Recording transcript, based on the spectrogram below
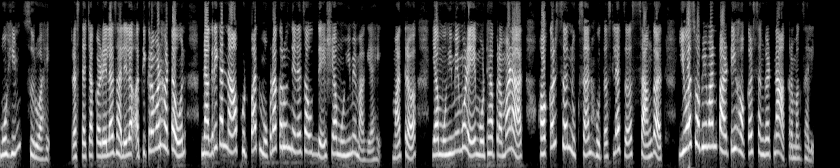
मोहीम सुरू आहे. रस्त्याच्या कडेला झालेलं अतिक्रमण हटवून नागरिकांना फुटपाथ मोकळा करून देण्याचा उद्देश या मोहिमेमागे आहे. मात्र या मोहिमेमुळे मोठ्या प्रमाणात हॉकर्सचं नुकसान होत असल्याचं सांगत युवा स्वाभिमान पार्टी हॉकर संघटना आक्रमक झाली.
